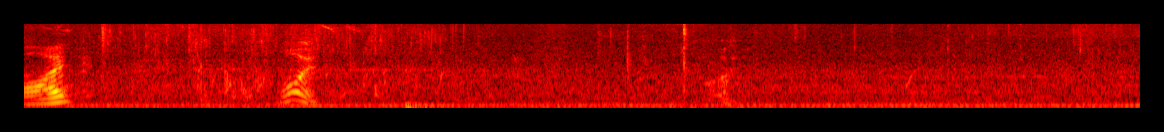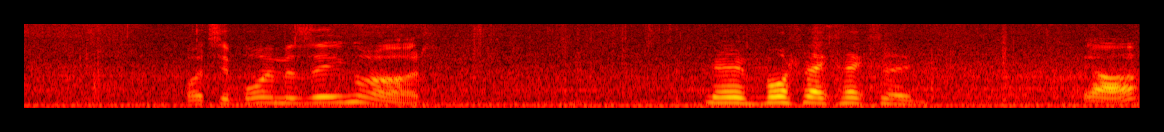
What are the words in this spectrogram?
Moin. Moin. Wolltest du die Bäume sägen oder was? Ne, Buschwerk wechseln. Ja.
